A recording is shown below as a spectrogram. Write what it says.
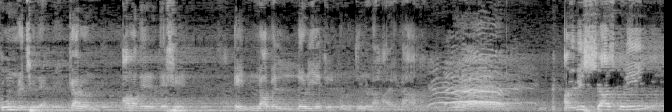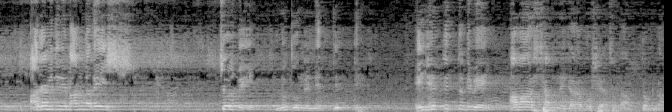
কুমড়ে ছিলেন, কারণ আমাদের দেশে এই নবেল লরিয়েটের কোনো তুলনা হয় না। আমি বিশ্বাস করি, আগামী দিনে বাংলাদেশ চলবে নতুন নেতৃত্বে। এই নেতৃত্ব দিবে আমার সামনে যারা বসে আছো তা তোমরা।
